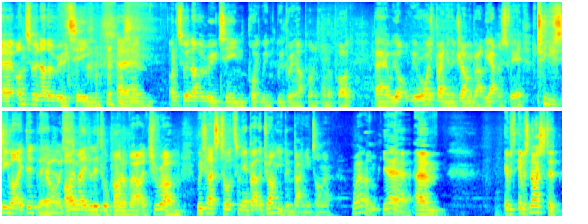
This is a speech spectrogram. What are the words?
uh, onto another routine um, onto another routine point we, we bring up on, on the pod uh, we, are- we were always banging the drum about the atmosphere. Do you see what I did there? Nice. I made a little pun about a drum. Would you like to talk to me about the drum you've been banging, Thomo? Well, yeah. Um, it was it was nice to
